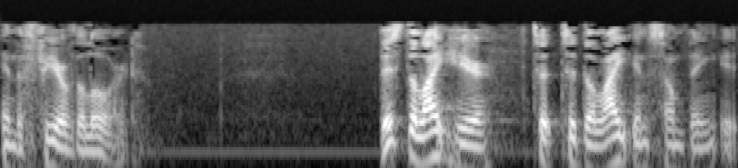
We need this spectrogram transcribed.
in the fear of the Lord. This delight here, to, to delight in something, it,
